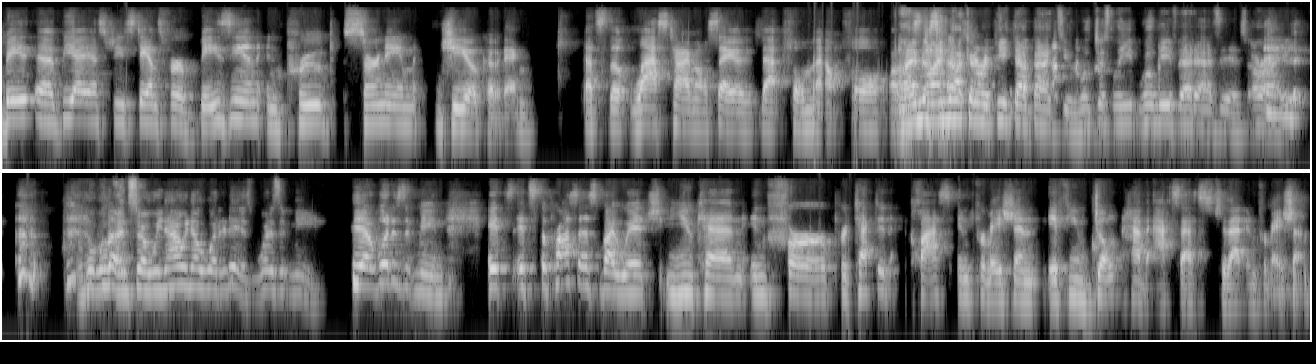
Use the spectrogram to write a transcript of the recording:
B, uh, BISG stands for Bayesian Improved Surname Geocoding. That's the last time I'll say that full mouthful. I'm, I'm not going to repeat that back to you. We'll just leave. We'll leave that as is. All right. and so we now we know what it is. What does it mean? Yeah, what does it mean? It's it's the process by which you can infer protected class information if you don't have access to that information.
